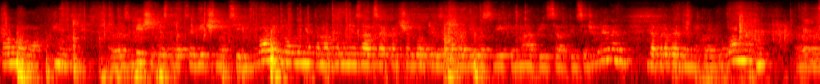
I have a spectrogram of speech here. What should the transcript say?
плануємо збільшити стратегічну ціль 2 відновлення та модернізація харчоблоків закладів освіти на 50 тисяч гривень для проведення коригування е, е,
